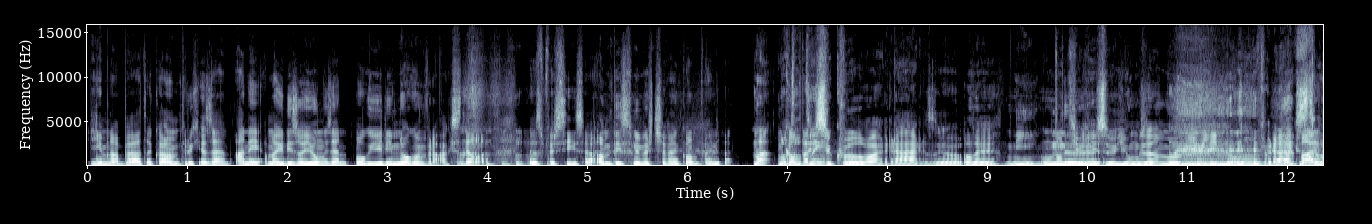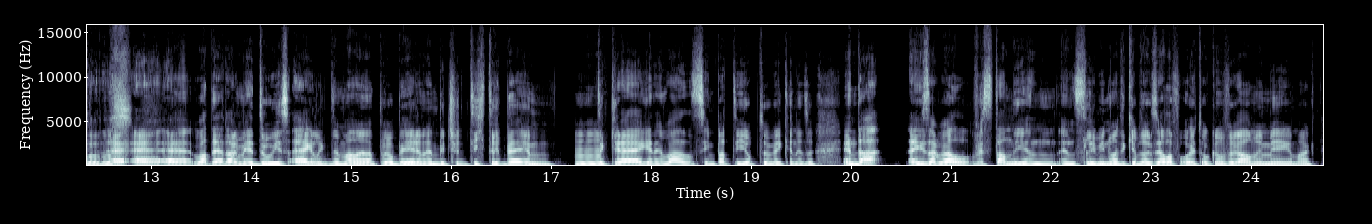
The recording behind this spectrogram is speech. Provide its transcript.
Ging hem naar buiten, kwam hem terug en zei: Ah nee, omdat jullie zo jong zijn, mogen jullie nog een vraag stellen. dat is precies ja, een bisnummertje van Company. Maar, Maar Company- dat is ook wel wat raar. Zo. Allee, niet? Omdat Nee. jullie zo jong zijn, mogen jullie nog een vraag Maar stellen. Dat is... hij- hij- hij- wat hij daarmee doet, is eigenlijk de mannen proberen een beetje dichter bij hem Mhm. te krijgen en wat sympathie op te wekken en zo. En dat, hij is daar wel verstandig en, en slim in, want ik heb daar zelf ooit ook een verhaal mee meegemaakt.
